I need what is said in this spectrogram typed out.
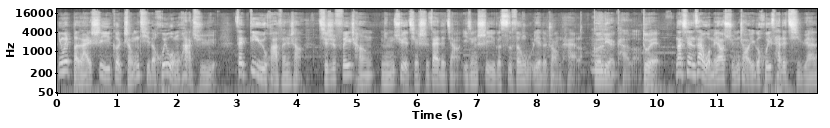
因为本来是一个整体的徽文化区域，在地域划分上。其实非常明确且实在的讲，已经是一个四分五裂的状态了，割裂开了。对，那现在我们要寻找一个徽菜的起源，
